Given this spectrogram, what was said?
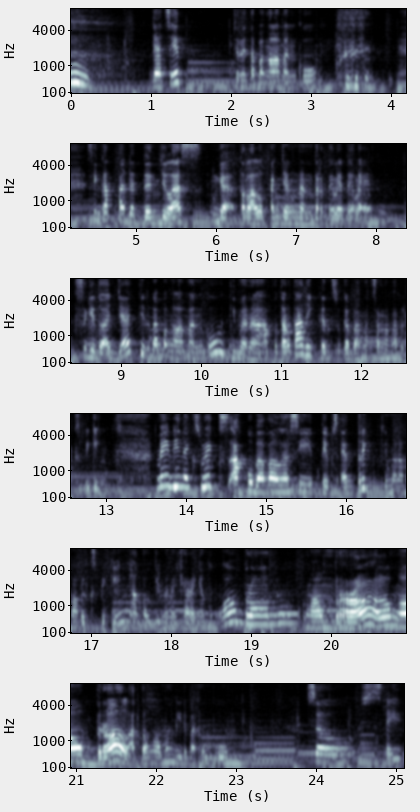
That's it cerita pengalamanku. Singkat, padat, dan jelas. Nggak terlalu panjang dan bertele-tele Segitu aja cerita pengalamanku Gimana aku tertarik dan suka banget sama public speaking. Maybe next week aku bakal ngasih tips and trick Gimana public speaking Atau gimana caranya untuk ngobrol Ngobrol, ngobrol Atau ngomong di depan umum So stay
